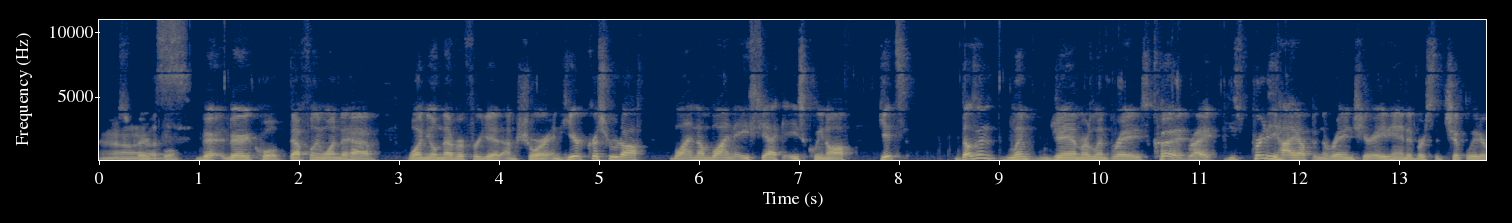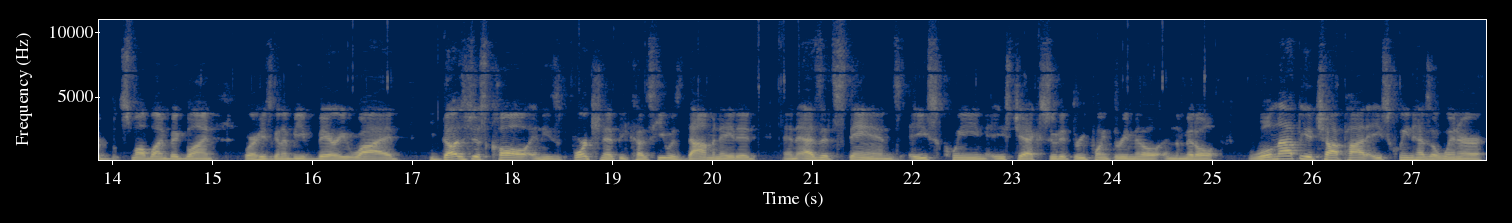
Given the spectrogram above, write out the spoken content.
you know, very was... cool. Very very cool. Definitely one to have one you'll never forget, I'm sure. And here, Chris Rudolph, blind on blind, ace jack, ace queen off, gets doesn't limp jam or limp raise. Could right? He's pretty high up in the range here, eight handed versus the chip leader, small blind, big blind, where he's going to be very wide. He does just call, and he's fortunate because he was dominated. And as it stands, ace queen, ace jack suited, 3.3 middle in the middle will not be a chop pot. Ace queen has a winner,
